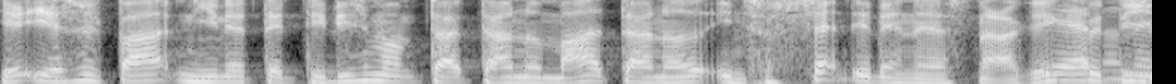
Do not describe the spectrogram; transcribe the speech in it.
Jeg, jeg synes bare, Nina, det, det er ligesom om, der, der, er noget meget, der er noget interessant i den her snak. Ikke? Fordi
